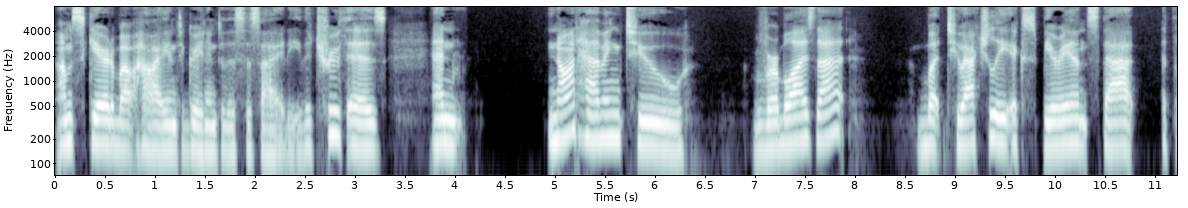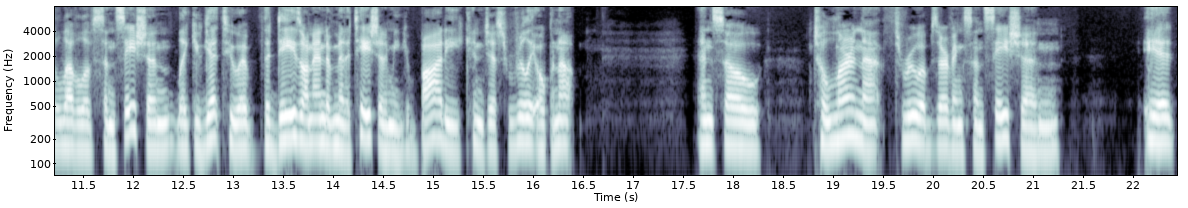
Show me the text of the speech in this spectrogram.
I'm scared about how I integrate into the society. The truth is, and not having to verbalize that, but to actually experience that at the level of sensation, like you get to a, the days on end of meditation, I mean, your body can just really open up. And so to learn that through observing sensation, it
